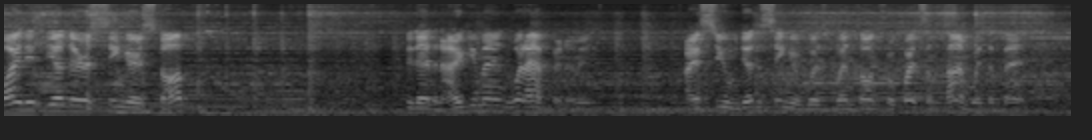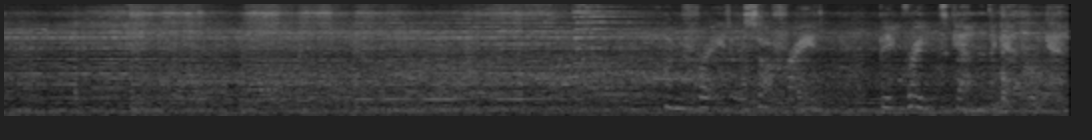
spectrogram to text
Why did the other singer stop? Did they have an argument? What happened? I mean, I assume the other singer was went on for quite some time with the band. I'm afraid, so afraid. Being raped again and again and again.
